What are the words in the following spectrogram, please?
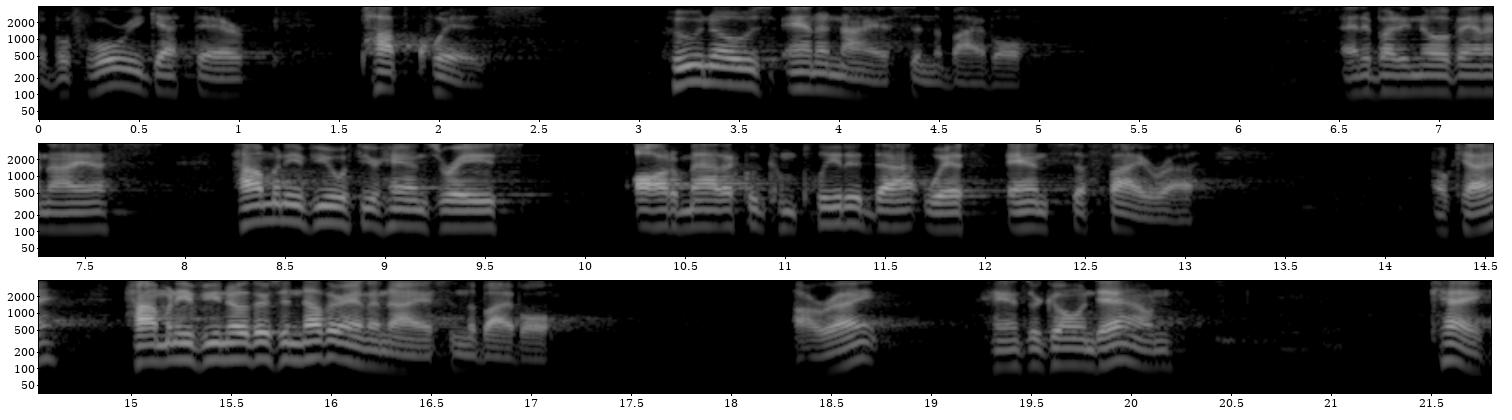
But before we get there, pop quiz. Who knows Ananias in the Bible? Anybody know of Ananias? How many of you, with your hands raised, automatically completed that with and Sapphira? Okay. How many of you know there's another Ananias in the Bible? All right. Hands are going down. Okay.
